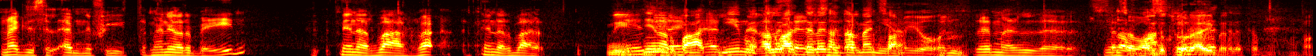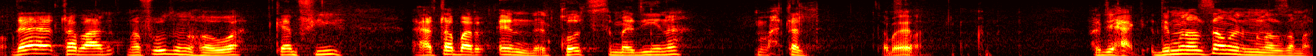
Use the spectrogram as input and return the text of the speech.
مجلس الأمن في 48 2 4 2 4 مين 2 4 زي 2 ما و3 قال- 3 سنة 8 1900 زي ما ال- دكتور أيمن. ده طبعا المفروض إن هو كان فيه اعتبر إن القدس مدينة محتلة. تمام. فدي حاجة. دي منظمة من المنظمات.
